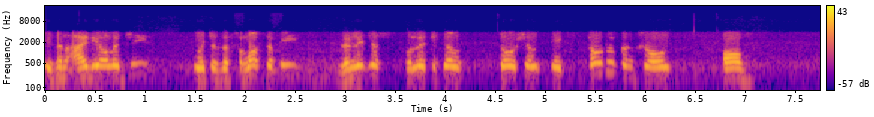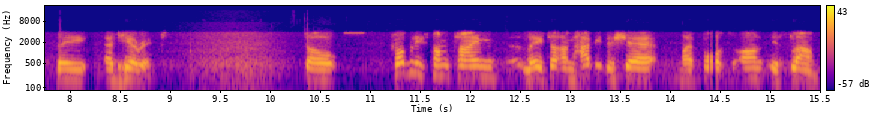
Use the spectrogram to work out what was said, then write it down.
is an ideology which is a philosophy, religious, political, social, takes total control of the adherent. So, probably sometime later, I'm happy to share my thoughts on Islam.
